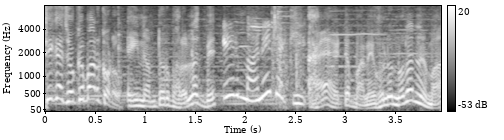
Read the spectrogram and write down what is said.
ঠিক আছে ওকে বার করো। এই নামটা ওর ভালো লাগবে। এর মানেটা কি? হ্যাঁ এটা মানে হলো নোলানের মা।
